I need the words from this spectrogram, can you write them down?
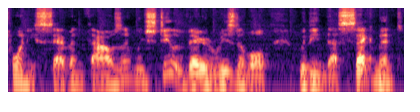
27,000, which is still very reasonable within that segment.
